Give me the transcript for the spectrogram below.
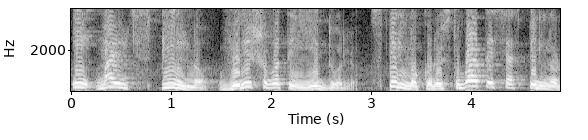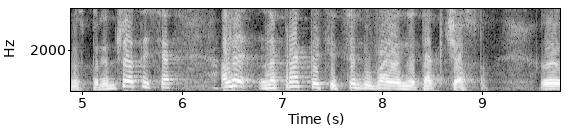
і мають спільно вирішувати її долю, спільно користуватися, спільно розпоряджатися, але на практиці це буває не так часто. Е,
